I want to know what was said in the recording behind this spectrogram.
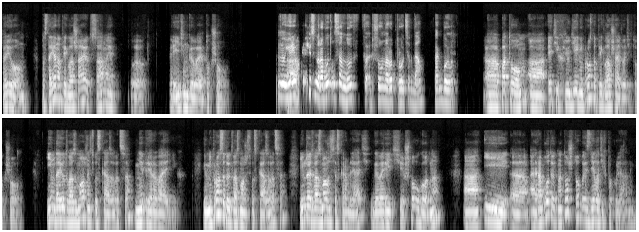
Фарион, постоянно приглашают самые э, рейтинговые ток-шоу. Ну, Юрий А. Работал со мной в шоу «Народ против», да, так было. А, Потом а, этих людей не просто приглашают в эти ток-шоу, им дают возможность высказываться, не прерывая их. Им не просто дают возможность высказываться, им дают возможность оскорблять, говорить что угодно, и э, работают на то, чтобы сделать их популярными.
